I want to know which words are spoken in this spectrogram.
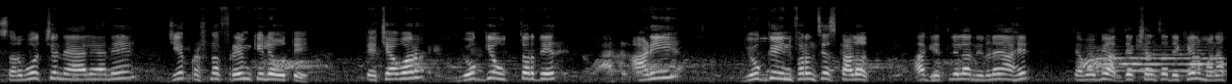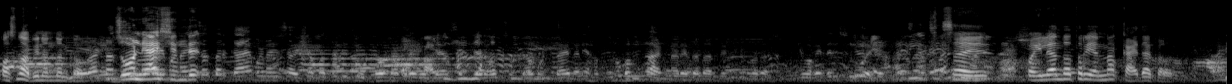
सर्वोच्च न्यायालयाने जे प्रश्न फ्रेम केले होते त्याच्यावर योग्य उत्तर देत आणि योग्य इन्फरन्सेस काढत हा घेतलेला निर्णय आहे. त्यामुळे मी अध्यक्षांचं देखील मनापासून अभिनंदन करतो. जो न्याय शिंदे तर काय म्हणायचं? अशा पद्धतीचे उद्धव ठाकरे बोलले संजय राऊत सुद्धा म्हणतायत आणि हक्कभंग आणणार आहेत आता अध्यक्षपदात किंवा काहीतरी सुरू आहे. पहिल्यांदा तर यांना कायदा कळत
